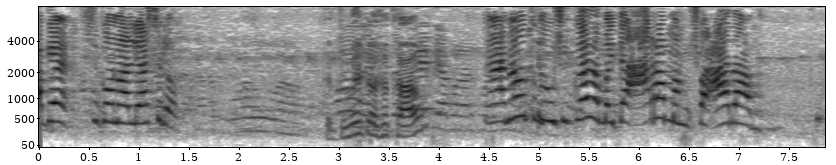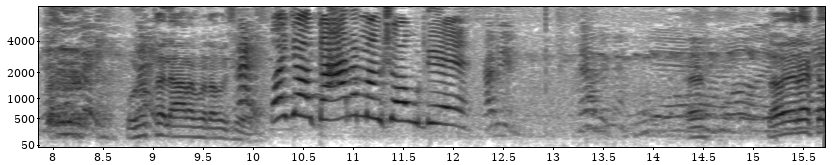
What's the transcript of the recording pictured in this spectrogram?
আগে সিগন আলে আসছিল তো তুমি একটা ওষুধ খাও। আমিও তো ওষুধ খাইলাম এটা আরাম মাংস আরাম। ওষুধ খাইলে আরাম করা হয়েছে ওই যে ওইটা আরাম মাংস উঠে। এর একটা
